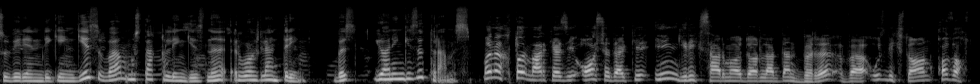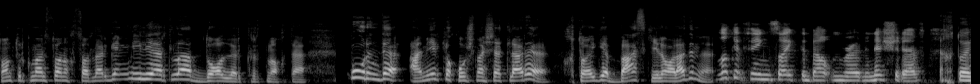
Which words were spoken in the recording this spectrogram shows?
suverenligingiz va mustaqilligingizni rivojlantiring. Biz yoningizda turamiz. Mana xitoy markaziy osiyodagi eng yirik sarmoyadorlardan biri va o'zbekiston qozog'iston turkmaniston iqtisodlariga milliardlab dollar kiritmoqda. Bu o'rinda amerika qo'shma shtatlari xitoyga bas kela oladimi? Look at things like the Belt and Road Initiative. xitoy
